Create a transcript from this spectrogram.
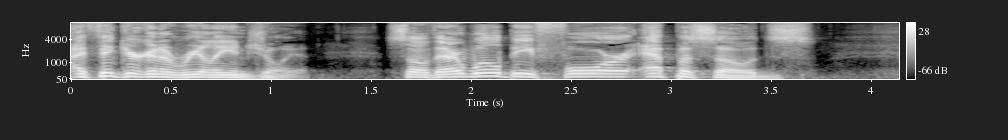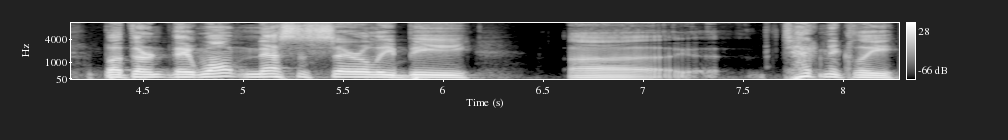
I think you're going to really enjoy it. So there will be four episodes, but they won't necessarily be technically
